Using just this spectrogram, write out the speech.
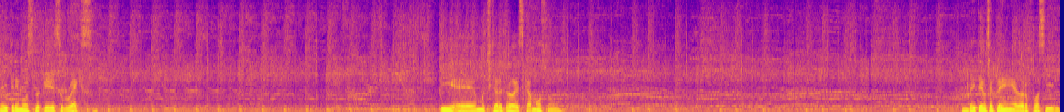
Y ahí tenemos lo que es Rex. Y eh, mochila retro escamoso. De ahí tenemos el planeador fósil.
